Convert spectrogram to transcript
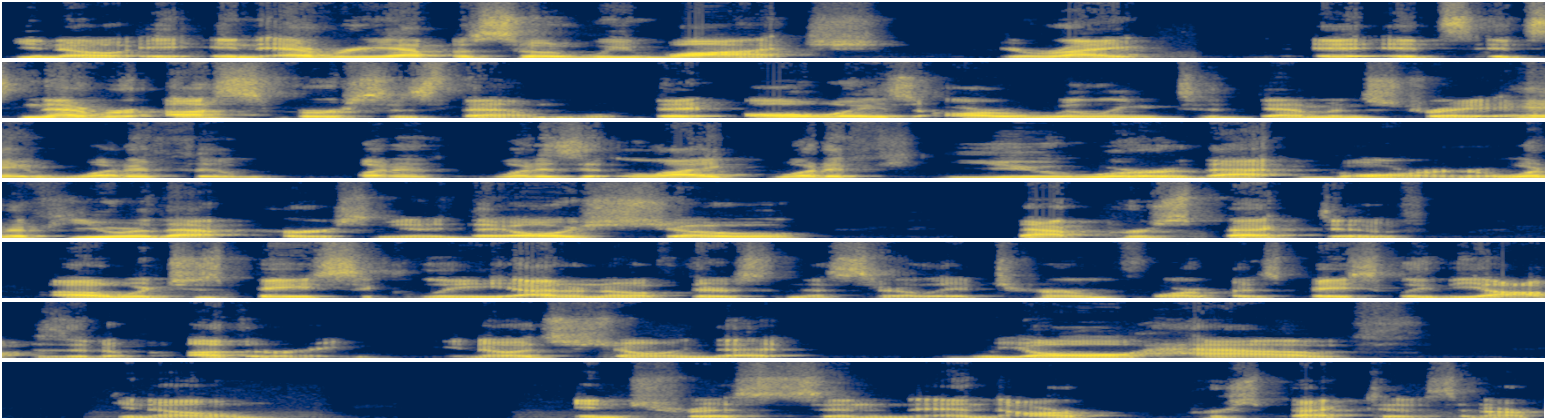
you know, in every episode we watch, you're right it's it's never us versus them. They always are willing to demonstrate, hey, what if it, what if, what is it like? What if you were that Gorn, or what if you were that person? You know, they always show that perspective, uh, which is basically I don't know if there's necessarily a term for it, but it's basically the opposite of othering. You know, it's showing that we all have, you know, interests and and our perspectives and our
